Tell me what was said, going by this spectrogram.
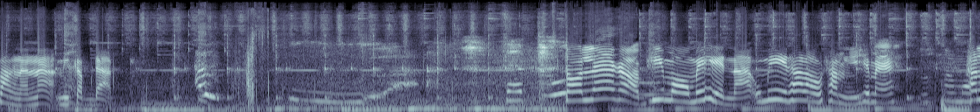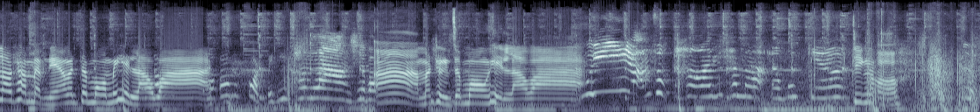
ฝั่งนั้นน่ะ มีกับดักแต่ถ้าตอนแรกอะ พี่มองไม่เห็นนะ อุ้มมี่ถ้าเราทำอย่างนี้ใช่ไหม ถ้าเราทำแบบเนี้ยมันจะมองไม่เห็นลาวาต้องกดไปที่ข้างล่างใช่ปะอ่า มันถึงจะมองเห็นลาวาวิ่งอันสุดท้ายชนะแล้วเมื่อกี้จริงเหรอ เกือบ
